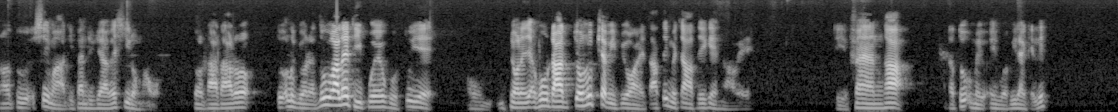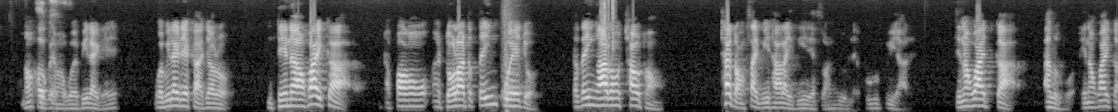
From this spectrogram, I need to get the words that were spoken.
နော်သူအရှိမဒီ van တူကြပဲရှိတော့မှာပေါ့ဆိုတော့ဒါဒါတော့သူအဲ့လိုပြောတယ်သူကလည်းဒီပွဲကိုသူ့ရဲ့ဟိုမျော်နေအခုဒါကြုံလို့ဖြတ်ပြီးပြောရတယ်ဒါသိမကြသေးခင်တာပဲ ဒီ van ကဒါသူ့အမေကိုအိမ်ဝယ်ပေးလိုက်တယ်လေနော်ဝယ်ပေးလိုက်တယ်ဝယ်ပေးလိုက်တဲ့အခါကျတော့ dinner white ကအပေါင်းဒေါ်လာ3သိန်းကျွဲကျော်3သိန်း5600ထပ်တောင်စိုက်ပေးထားလိုက်သေးတယ်ဆိုတာမျိုးလည်းအခုတွေ့ရတယ် dinner white ကအဲ့လိုပေါ့ dinner white က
